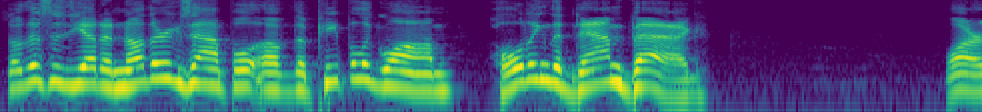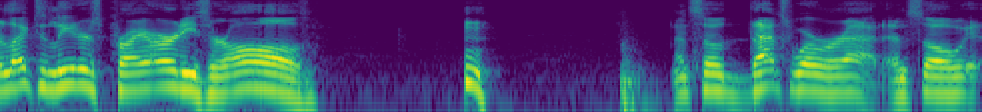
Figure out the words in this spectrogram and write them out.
So this is yet another example of the people of Guam holding the damn bag while our elected leaders' priorities are all. Hmm. And so that's where we're at. And so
